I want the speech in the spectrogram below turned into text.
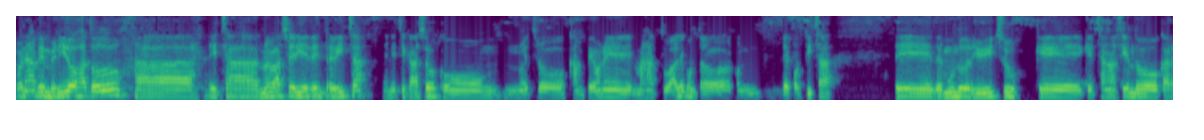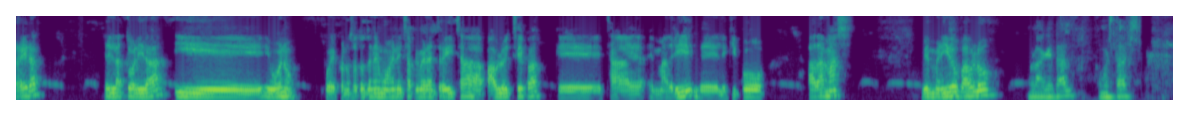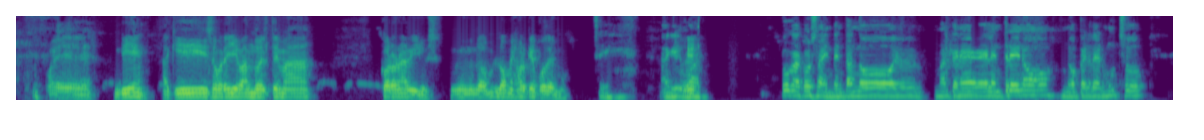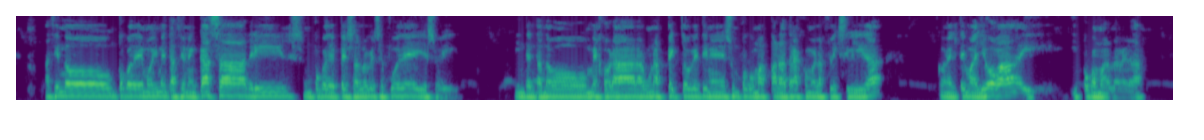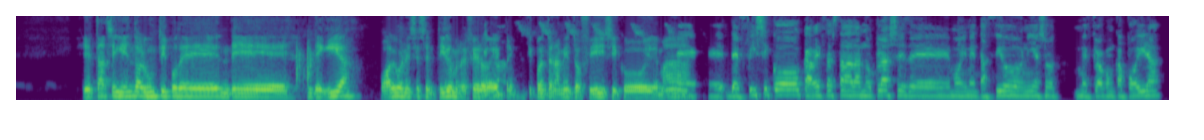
Buenas, bienvenidos a todos a esta nueva serie de entrevistas, en este caso con nuestros campeones más actuales, con, con deportistas eh, del mundo del Jiu-Jitsu que, están haciendo carrera en la actualidad. Y, y, bueno, pues con nosotros tenemos en esta primera entrevista a Pablo Estepa, que está en Madrid, del equipo Adamas. Bienvenido, Pablo. Hola, ¿qué tal? ¿Cómo estás? Pues bien, aquí sobrellevando el tema coronavirus, lo, lo mejor que podemos. Sí, aquí igual. Poca cosa, intentando eh, mantener el entreno, no perder mucho, haciendo un poco de movimentación en casa, drills, un poco de pesas lo que se puede y eso, y intentando mejorar algún aspecto que tienes un poco más para atrás, como la flexibilidad, con el tema yoga y, y poco más, la verdad. ¿Y estás siguiendo algún tipo de, de, de, guía o algo en ese sentido? Me refiero a tipo de entrenamiento físico y demás. De, de, físico, Cabeza está dando clases de movimentación y eso mezclado con capoeira.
